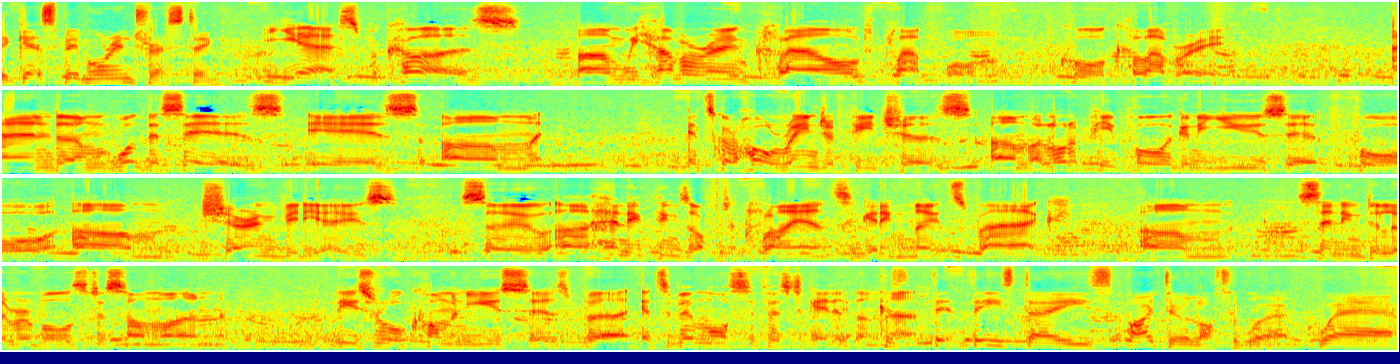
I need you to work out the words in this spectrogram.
it gets a bit more interesting. Yes, because um, we have our own cloud platform called Kollaborate. And um, what this is, is um, it's got a whole range of features. Um, a lot of people are going to use it for um, sharing videos. So uh, handing things off to clients and getting notes back, um, sending deliverables to someone. These are all common uses, but it's a bit more sophisticated than that. Because th- these days, I do a lot of work where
